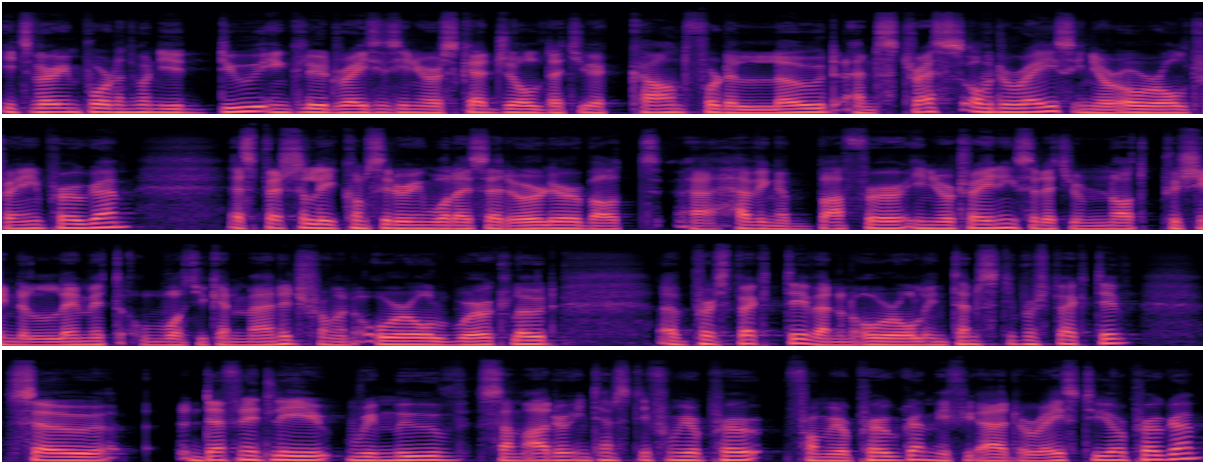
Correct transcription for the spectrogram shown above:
it's very important when you do include races in your schedule that you account for the load and stress of the race in your overall training program, especially considering what I said earlier about uh, having a buffer in your training so that you're not pushing the limit of what you can manage from an overall workload uh, perspective and an overall intensity perspective. So definitely remove some other intensity from your pro- from your program if you add a race to your program.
